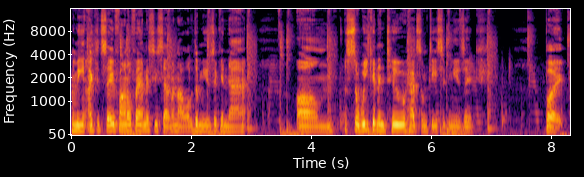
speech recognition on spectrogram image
I mean, I could say Final Fantasy VII. I love the music in that. Um, Suikoden 2 had some decent music, but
